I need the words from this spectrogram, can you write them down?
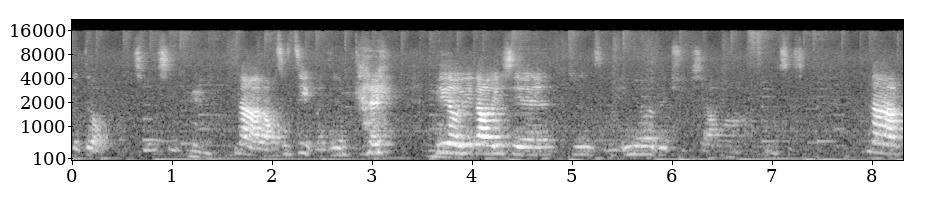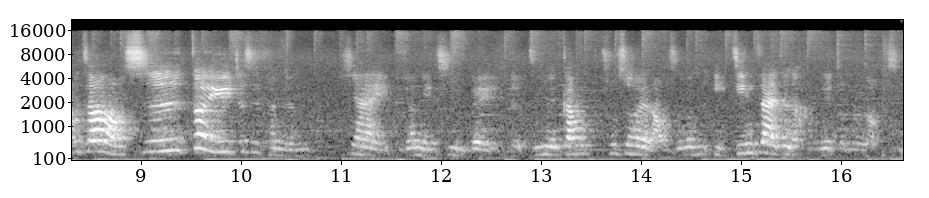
的这种情形。嗯，那老师自己本身应该也有遇到一些，就是什么音乐会被取消啊，什么事情？那不知道老师对于就是可能。现在比较年轻一辈的这些刚出社会的老师，或是已经在这个行业中的老师，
